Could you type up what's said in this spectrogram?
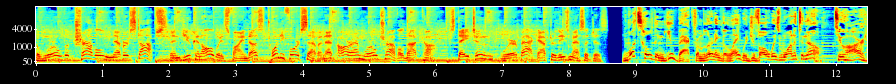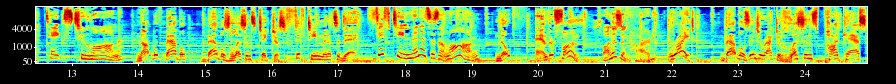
The world of travel never stops, and you can always find us 24 7 at rmworldtravel.com. Stay tuned. We're back after these messages. What's holding you back from learning the language you've always wanted to know? Too hard. Takes too long. Not with Babbel. Babbel's lessons take just 15 minutes a day. 15 minutes isn't long. Nope. And they're fun. Fun isn't hard. Right. Babbel's interactive lessons, podcasts,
